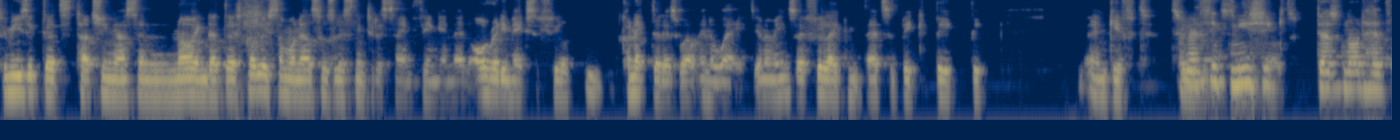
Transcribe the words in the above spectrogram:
to music that's touching us and knowing that there's probably someone else who's listening to the same thing and that already makes you feel connected as well in a way. Do you know what i mean? So i feel like that's a big big big and gift to and i think music does not have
